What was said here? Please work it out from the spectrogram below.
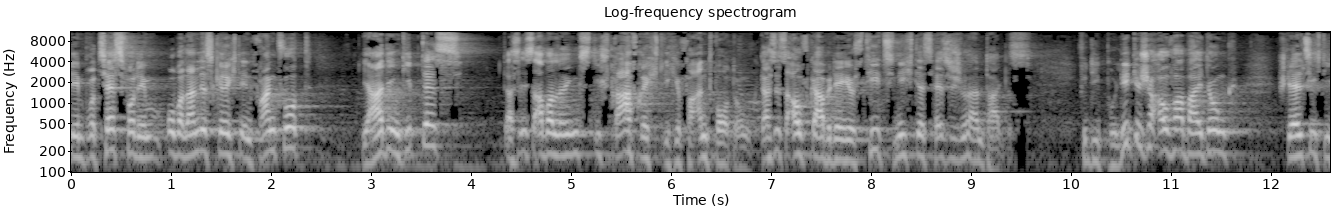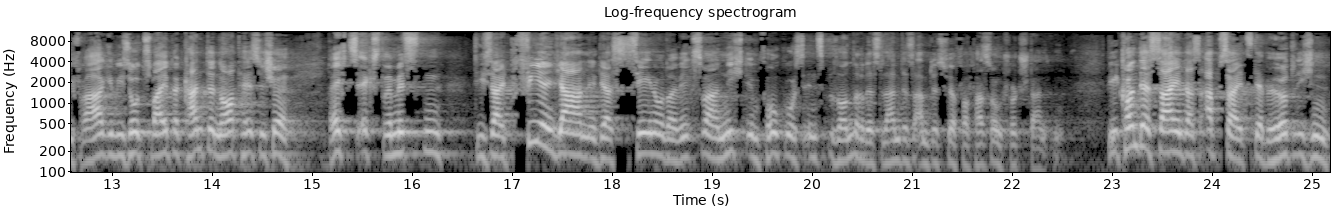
den Prozess vor dem Oberlandesgericht in Frankfurt. Ja, den gibt es. Das ist allerdings die strafrechtliche Verantwortung. Das ist Aufgabe der Justiz, nicht des Hessischen Landtages. Für die politische Aufarbeitung stellt sich die Frage, wieso zwei bekannte nordhessische Rechtsextremisten, die seit vielen Jahren in der Szene unterwegs waren, nicht im Fokus insbesondere des Landesamtes für Verfassungsschutz standen. Wie konnte es sein, dass abseits der behördlichen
